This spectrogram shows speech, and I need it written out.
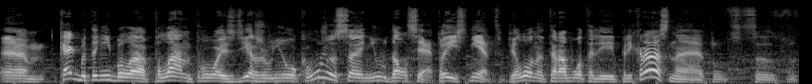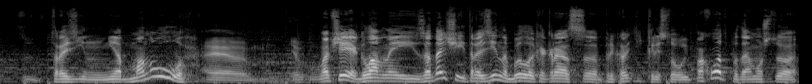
Эм, как бы то ни было, план по сдерживанию ока ужаса не удался. То есть, нет, пилоны-то работали прекрасно, тут, тут Тразин не обманул. Эм, вообще, главной задачей Тразина было как раз прекратить крестовый поход, потому что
